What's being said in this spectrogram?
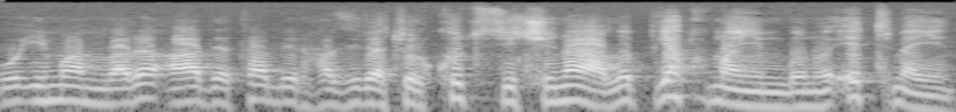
o imamları adeta bir Haziretül Kuds içine alıp yapmayın bunu, etmeyin.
